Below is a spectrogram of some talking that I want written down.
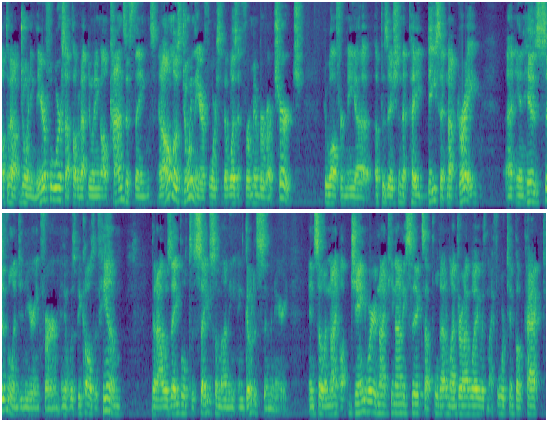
I thought about joining the Air Force. I thought about doing all kinds of things, and I almost joined the Air Force if it wasn't for a member of our church who offered me a, a position that paid decent, not great, uh, in his civil engineering firm, and it was because of him that I was able to save some money and go to seminary. And so in ni- January of 1996, I pulled out of my driveway with my Ford Tempo packed.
